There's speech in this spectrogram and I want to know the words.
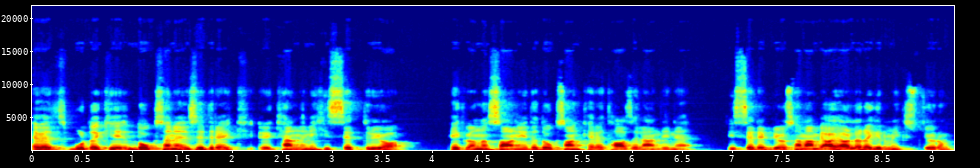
Evet buradaki 90 Hz'i direkt e, kendini hissettiriyor. Ekranın saniyede 90 kere tazelendiğini hissedebiliyoruz. Hemen bir ayarlara girmek istiyorum.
